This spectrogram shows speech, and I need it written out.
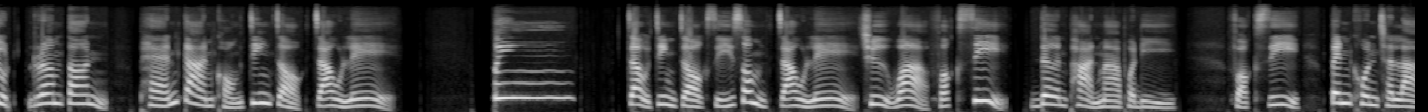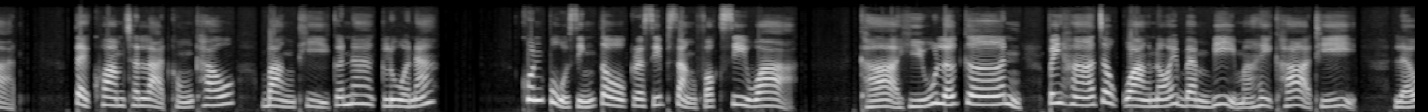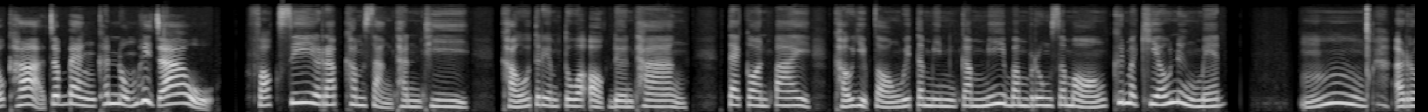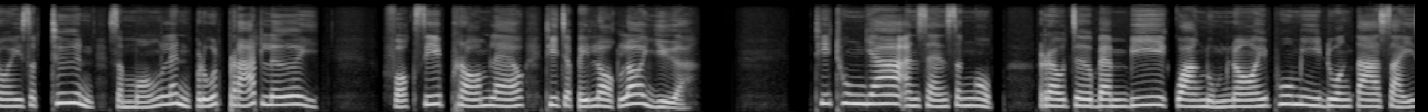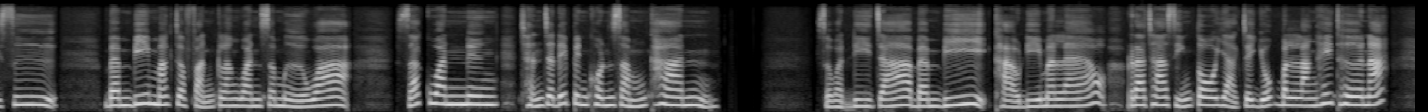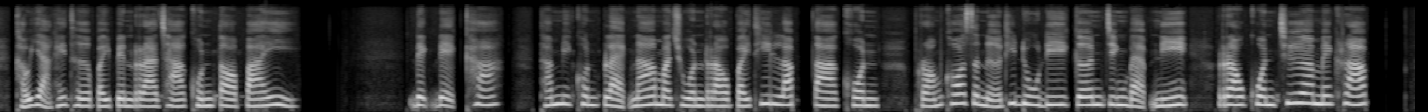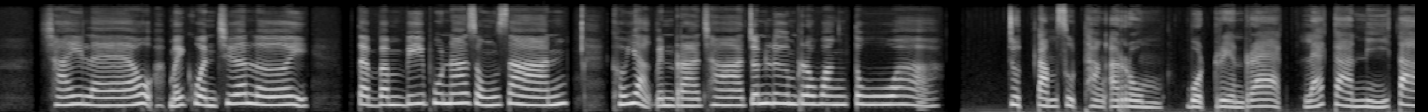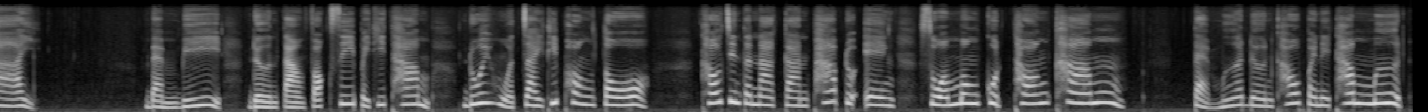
จุดเริ่มต้น แผนการของจิ้งจอกเจ้าเล่ ปิ้ง เจ้าจิ้งจอกสีส้มเจ้าเล่ ชื่อว่าฟ็อกซี่เดินผ่านมาพอดีฟ็อกซี่เป็นคนฉลาด แต่ความฉลาดของเขาบางทีก็น่ากลัวนะ คุณปู่สิงโตกระซิบสั่งฟ็อกซี่ว่า ข้าหิวเหลือเกิน ไปหาเจ้ากวางน้อยแบมบี้มาให้ข้าที แล้วข้าจะแบ่งขนมให้เจ้า ฟ็อกซี่รับคำสั่งทันที เขาเตรียมตัวออกเดินทาง แต่ก่อนไปเขาหยิบสองวิตามินกัมมี่บำรุงสมองขึ้นมาเคี้ยวหนึ่งเม็ด อืม อร่อยสดชื่น สมองเล่นปรูดปราดเลย ฟ็อกซี่พร้อมแล้วที่จะไปหลอกล่อเหยื่อ ที่ทุ่งหญ้าอันแสนสงบ เราเจอแบมบี้กวางหนุ่มน้อยผู้มีดวงตาใสซื่อ แบมบี้มักจะฝันกลางวันเสมอว่า สักวันหนึ่งฉันจะได้เป็นคนสำคัญ สวัสดีจ้าแบมบี้ ข่าวดีมาแล้ว ราชาสิงโตอยากจะยกบัลลังก์ให้เธอนะ เขาอยากให้เธอไปเป็นราชาคนต่อไป เด็กๆคะถ้ามีคนแปลกหน้ามาชวนเราไปที่ลับตาคน พร้อมข้อเสนอที่ดูดีเกินจริงแบบนี้ เราควรเชื่อไหมครับ ใช่แล้วไม่ควรเชื่อเลย แต่บัมบี้ผู้น่าสงสาร เขาอยากเป็นราชาจนลืมระวังตัว จุดต่ำสุดทางอารมณ์ บทเรียนแรกและการหนีตาย แบมบี้เดินตามฟ็อกซี่ไปที่ถ้ำด้วยหัวใจที่พองโต เขาจินตนาการภาพตัวเอง สวมมงกุฎทองคำแต่เมื่อเดินเข้าไปในถ้ำมืด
